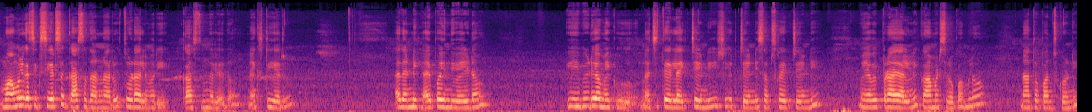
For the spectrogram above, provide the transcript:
మామూలుగా సిక్స్ ఇయర్స్ కాస్తుంది అన్నారు చూడాలి మరి కాస్తుందో లేదో నెక్స్ట్ ఇయర్. అదండి అయిపోయింది వేయడం. ఈ వీడియో మీకు నచ్చితే లైక్ చేయండి షేర్ చేయండి సబ్స్క్రైబ్ చేయండి. మీ అభిప్రాయాలని కామెంట్స్ రూపంలో నాతో పంచుకోండి.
